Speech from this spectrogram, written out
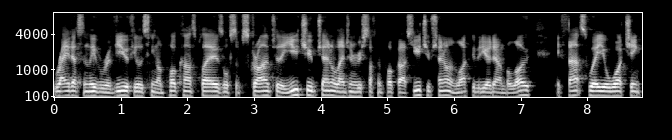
rate us and leave a review if you're listening on podcast players, or subscribe to the YouTube channel, Lanterne Rouge Cycling Podcast YouTube channel, and like the video down below if that's where you're watching.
